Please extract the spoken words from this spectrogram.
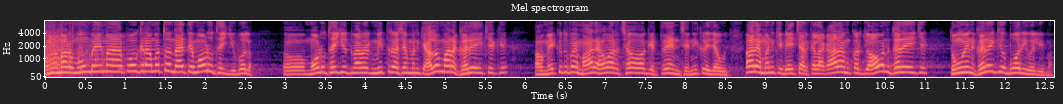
હમણાં મારો મુંબઈમાં પ્રોગ્રામ હતો ને, રાતે મોડું થઈ ગયું, બોલો. તો મોડું થઈ ગયું મારો એક મિત્ર છે, મને કે, હાલો, મારા ઘરે કે હવે મેં કીધું, ભાઈ, મારે સવારે છ વાગે ટ્રેન છે, નીકળી જવું અરે, મને કે બે ચાર કલાક આરામ કરજો, આવો ને ઘરે કે. તો હું એને ઘરે ગયો બોરીવલીમાં.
